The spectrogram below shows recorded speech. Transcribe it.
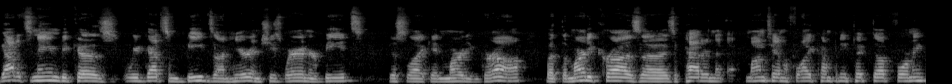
got its name because we've got some beads on here, and she's wearing her beads just like in Mardi Gras. But the Mardi Gras is a, is a pattern that Montana Fly Company picked up for me.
